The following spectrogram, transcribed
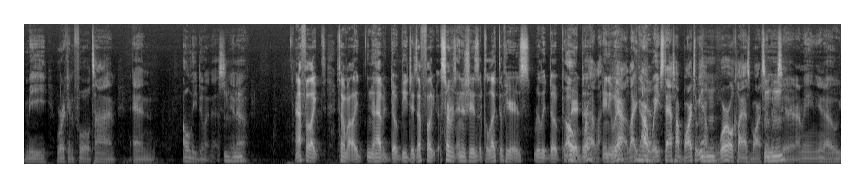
me working full time and only doing this, you know? And I feel like talking about like you know having dope DJs. I feel like service industry as a collective here is really dope compared to Oh, bro, like, anywhere. Yeah, like our wait staffs, our bartenders, we have world class bartenders Mm-hmm. here. I mean, you know,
